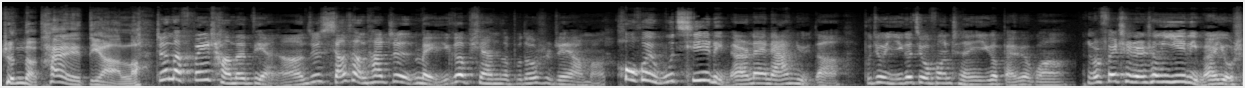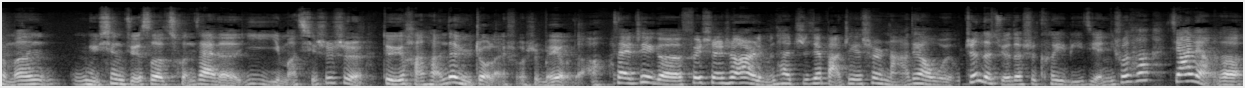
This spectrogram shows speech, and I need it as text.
真的太点了，真的非常的点啊！就想想他这每一个片子，不都是这样吗？《后会无期》里面那俩女的。不就一个救风尘，一个白月光？你说《飞驰人生一》里面有什么女性角色存在的意义吗？其实是对于韩寒的宇宙来说是没有的啊。在这个《飞驰人生二》里面，他直接把这个事儿拿掉，我真的觉得是可以理解。你说他加两个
